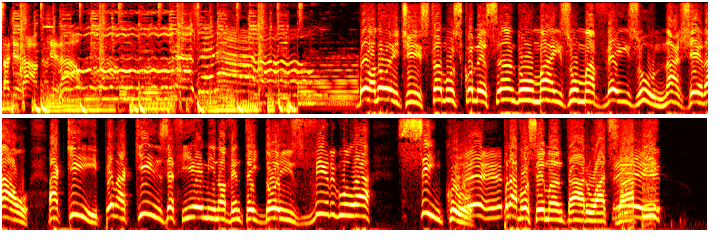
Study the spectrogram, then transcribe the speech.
Na geral, na geral. Boa noite, estamos começando mais uma vez o Na Geral, aqui pela Kiss FM 92,5. Para você mandar o WhatsApp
